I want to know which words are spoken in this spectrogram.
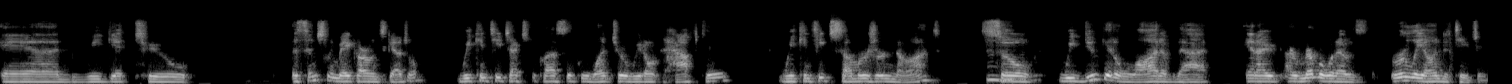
And we get to essentially make our own schedule we can teach extra classes if we want to or we don't have to. We can teach summers or not. Mm-hmm. so we do get a lot of that. And I, I remember when i was early on to teaching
